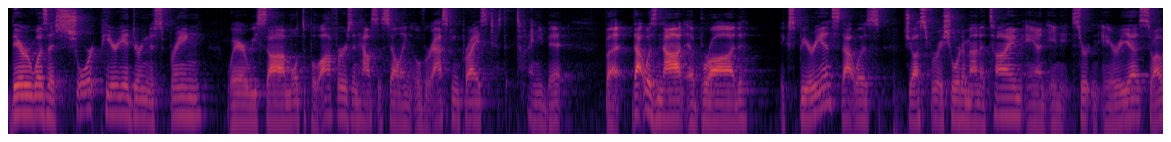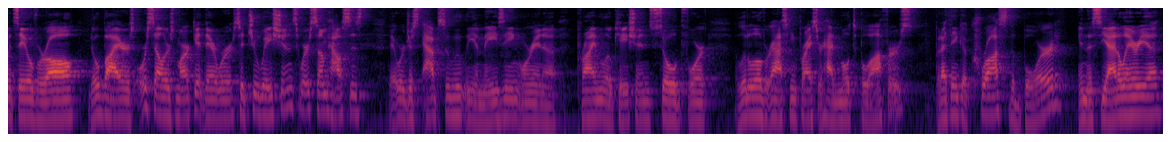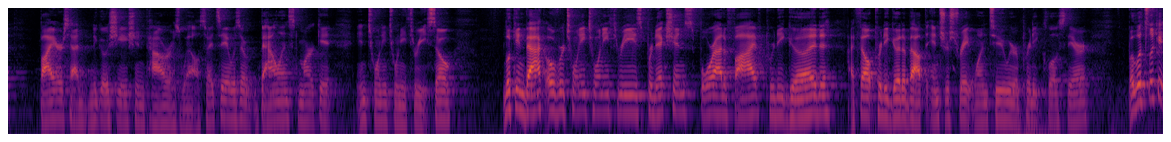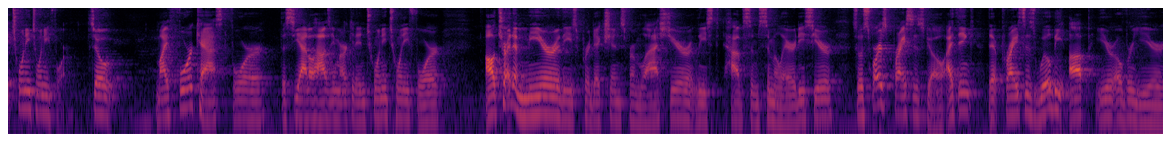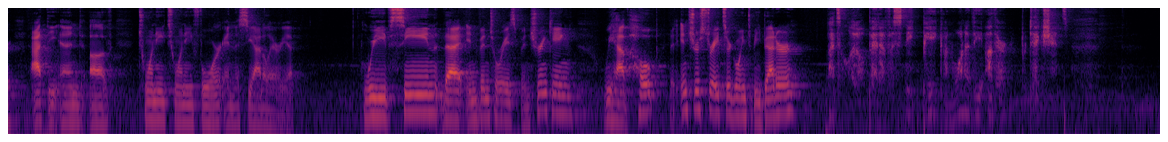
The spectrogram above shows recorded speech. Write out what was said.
There was a short period during the spring where we saw multiple offers and houses selling over asking price, just a tiny bit. But that was not a broad experience. That was just for a short amount of time and in certain areas. So I would say overall, no buyers or sellers market. There were situations where some houses that were just absolutely amazing or in a prime location sold for a little over asking price or had multiple offers. But I think across the board in the Seattle area, buyers had negotiation power as well. So I'd say it was a balanced market in 2023. So, looking back over 2023's predictions, four out of five, pretty good. I felt pretty good about the interest rate one too. We were pretty close there. But let's look at 2024. So, my forecast for the Seattle housing market in 2024, I'll try to mirror these predictions from last year, or at least have some similarities here. So, as far as prices go, I think that prices will be up year over year at the end of 2024 in the Seattle area. We've seen that inventory has been shrinking. We have hope that interest rates are going to be better. That's a little bit of a sneak peek on one of the other predictions.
